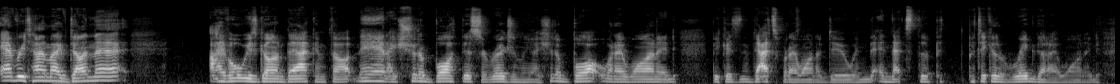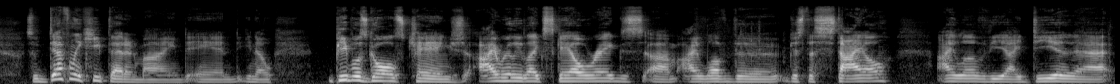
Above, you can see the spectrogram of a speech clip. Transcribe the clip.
every time I've done that, I've always gone back and thought, man, I should have bought this originally. I should have bought what I wanted because that's what I want to do, and and that's the particular rig that I wanted. So definitely keep that in mind. And you know, people's goals change. I really like scale rigs. Um, I love the just the style. I love the idea that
